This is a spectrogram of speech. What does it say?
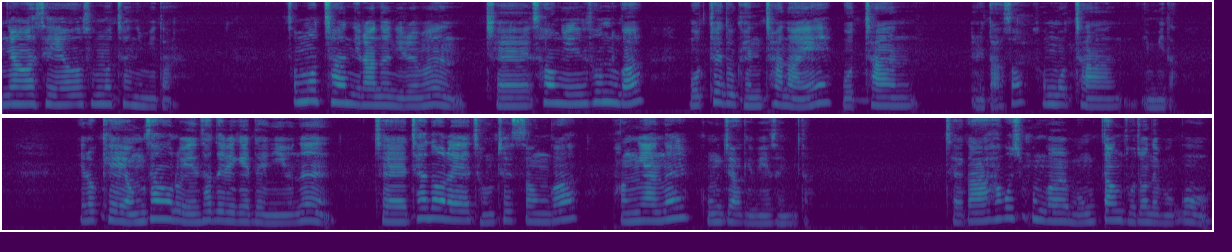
안녕하세요. 손모찬입니다. 손모찬이라는 이름은 제 성인 손과 못해도 괜찮아의 모찬을 따서 손모찬입니다. 이렇게 영상으로 인사드리게 된 이유는 제 채널의 정체성과 방향을 공지하기 위해서입니다. 제가 하고 싶은 걸 몽땅 도전해보고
